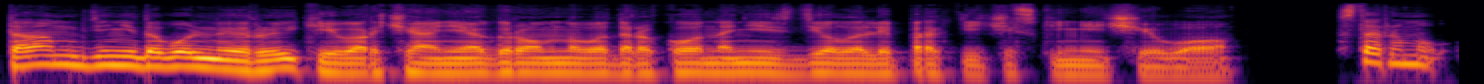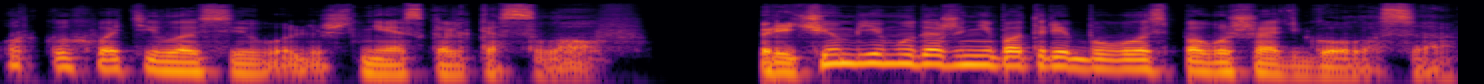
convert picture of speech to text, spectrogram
Там, где недовольные рыки и ворчание огромного дракона не сделали практически ничего, старому орку хватило всего лишь несколько слов. Причем ему даже не потребовалось повышать голоса.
